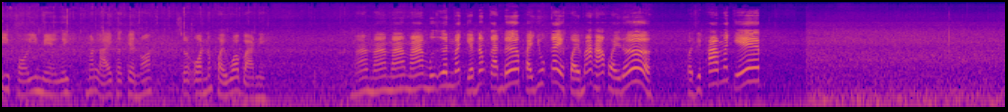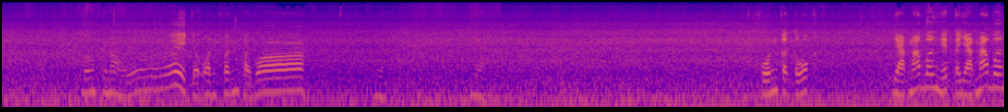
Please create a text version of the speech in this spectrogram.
นี่พออีแม่เลยมาหลายคักแค่เนาะสะออนน้ำข่อยว่าบานนี่มามามามามือเอื่นมาเก็บน้ำกันเด้อไผอยุใกล้ข่อยมาหาข่อยเด้อข่อยสิพามาเก็บ เบิ่งพี่น้องเอ้ยจะอ่อนฟันข่อยบ่เนี่ยเนี่ยฝนก็ตก อยากมาเบิงเห็ดก็อยากมาเบิง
